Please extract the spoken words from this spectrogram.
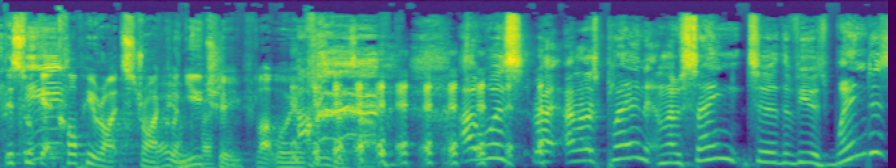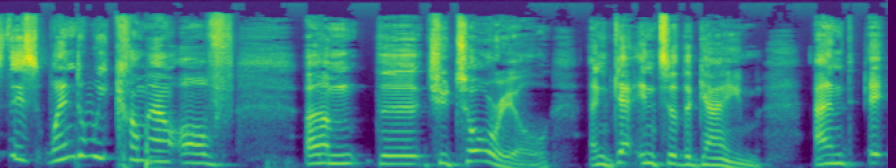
This will get copyright strike Very on. YouTube, like when we fingers up. I was right, and I was playing it, and I was saying to the viewers, when does this? When do we come out of um, the tutorial and get into the game? And it,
